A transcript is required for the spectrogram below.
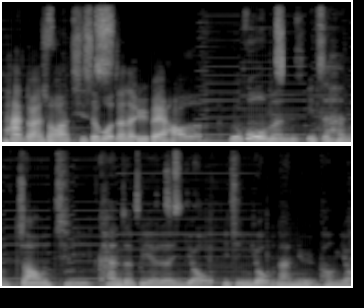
判断说其实我真的预备好了？如果我们一直很着急，看着别人有已经有男女朋友，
